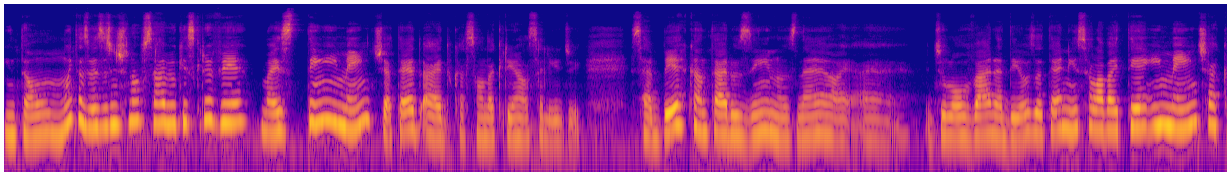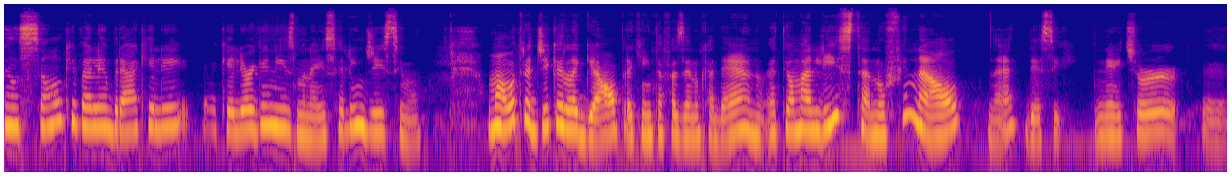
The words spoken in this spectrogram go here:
Então, muitas vezes a gente não sabe o que escrever, mas tem em mente até a educação da criança ali de saber cantar os hinos, né, de louvar a Deus, até nisso ela vai ter em mente a canção que vai lembrar aquele, aquele organismo, né? Isso é lindíssimo. Uma outra dica legal para quem está fazendo o caderno é ter uma lista no final, né, desse Nature, é,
